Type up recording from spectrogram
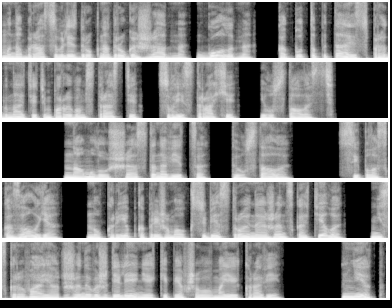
Мы набрасывались друг на друга жадно, голодно, как будто пытаясь прогнать этим порывом страсти свои страхи и усталость. «Нам лучше остановиться. Ты устала?» Сипло сказал я, но крепко прижимал к себе стройное женское тело не скрывая от жены вожделения, кипевшего в моей крови. «Нет,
